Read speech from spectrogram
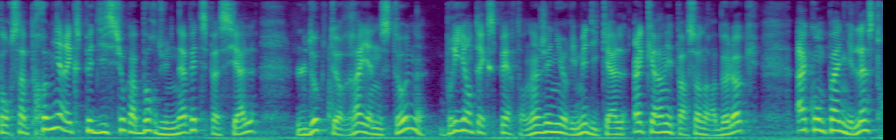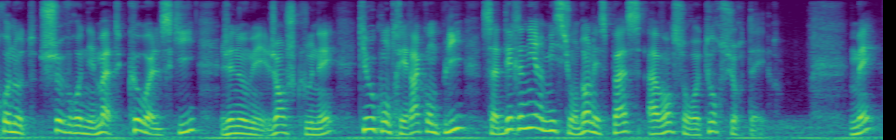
Pour sa première expédition à bord d'une navette spatiale, le docteur Ryan Stone, brillante experte en ingénierie médicale incarnée par Sandra Bullock, accompagne l'astronaute chevronné Matt Kowalski, j'ai nommé George Clooney, qui au contraire accomplit sa dernière mission dans l'espace avant son retour sur Terre. Mais,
